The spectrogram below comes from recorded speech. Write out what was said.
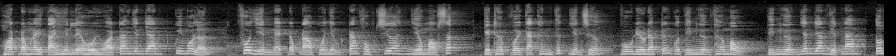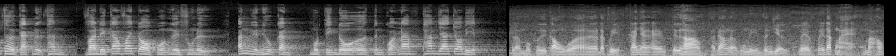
Hoạt động này tái hiện lễ hội hóa trang dân gian quy mô lớn, phô diễn nét độc đáo của những trang phục xưa nhiều màu sắc, kết hợp với các hình thức diễn sướng, vũ điệu đặc trưng của tín ngưỡng thờ mẫu, tín ngưỡng dân gian Việt Nam, tôn thờ các nữ thần và đề cao vai trò của người phụ nữ. Anh Nguyễn Hữu Cảnh, một tín đồ ở tỉnh Quảng Nam tham gia cho biết. Là một người con của đất Việt, cá nhân em tự hào và đó là cũng niềm vinh dự về với đất mẹ Mão.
